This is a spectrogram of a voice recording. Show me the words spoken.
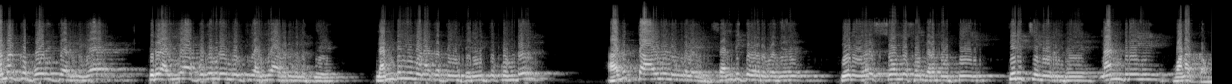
எமக்கு போதித்தருளிய திரு ஐயா புதுவுடைமூர்த்தி ஐயா அவர்களுக்கு நன்றியும் வணக்கத்தையும் தெரிவித்துக் கொண்டு அடுத்த ஆய்வில் உங்களை சந்திக்க வருவது திரு எஸ் சோமசுந்தரமூர்த்தி திருச்சியிலிருந்து நன்றி வணக்கம்.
